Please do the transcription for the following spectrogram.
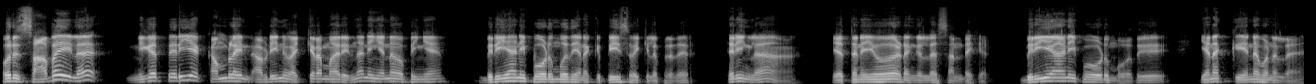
ஒரு சபையில மிகப்பெரிய கம்ப்ளைண்ட் அப்படின்னு வைக்கிற மாதிரி இருந்தா நீங்க என்ன வைப்பீங்க? பிரியாணி போடும்போது எனக்கு பீஸ் வைக்கல பிரதர் தெரியுங்களா? எத்தனையோ இடங்கள்ல சண்டைகள். பிரியாணி போடும்போது எனக்கு என்ன பண்ணல?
